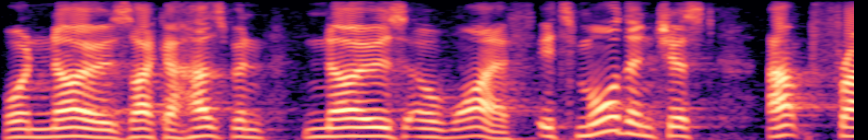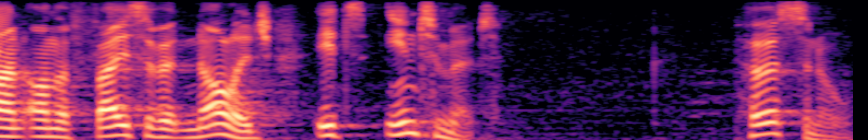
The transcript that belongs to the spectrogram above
or knows like a husband knows a wife. It's more than just upfront on the face of it knowledge, it's intimate, personal,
